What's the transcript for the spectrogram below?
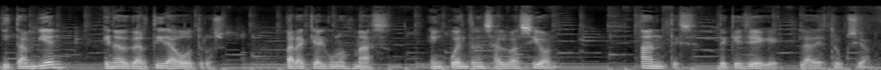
y también en advertir a otros, para que algunos más encuentren salvación antes de que llegue la destrucción.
